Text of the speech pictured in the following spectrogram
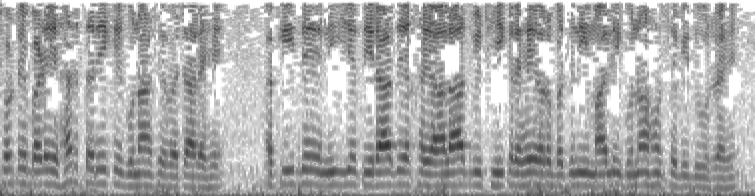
چھوٹے بڑے ہر طرح کے گناہ سے بچا رہے۔ عقیدے، نیت، ارادے، خیالات بھی ٹھیک رہے اور بدنی مالی گناہوں سے بھی دور رہے۔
